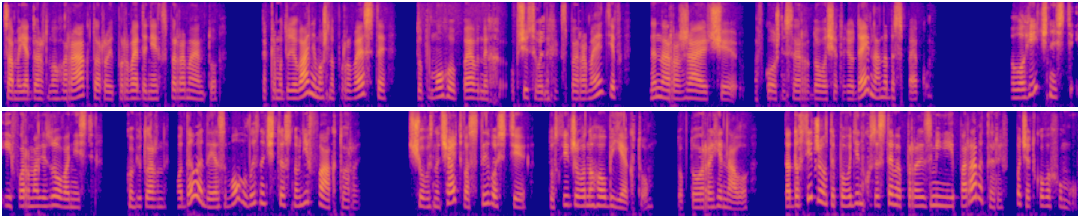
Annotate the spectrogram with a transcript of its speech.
саме ядерного реактору і проведення експерименту. Таке моделювання можна провести з допомогою певних обчислювальних експериментів, не наражаючи навколишнє середовище та людей на небезпеку. Логічність і формалізованість комп'ютерних моделей дає змогу визначити основні фактори, що визначають властивості досліджуваного об'єкту, тобто оригіналу, та досліджувати поведінку системи при зміні її параметрів початкових умов.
